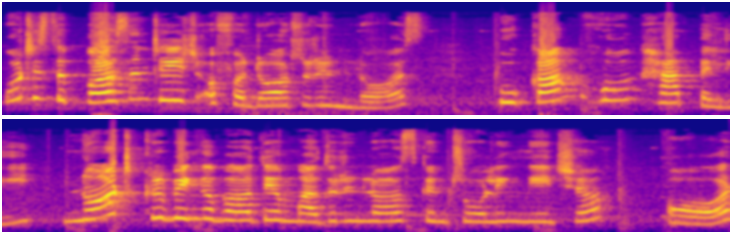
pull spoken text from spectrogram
What is the percentage of our daughter in laws who come home happily, not cribbing about their mother in law's controlling nature? Or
